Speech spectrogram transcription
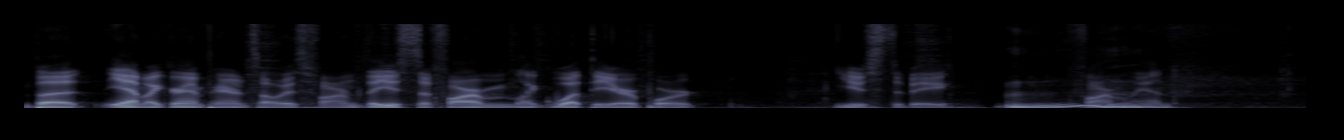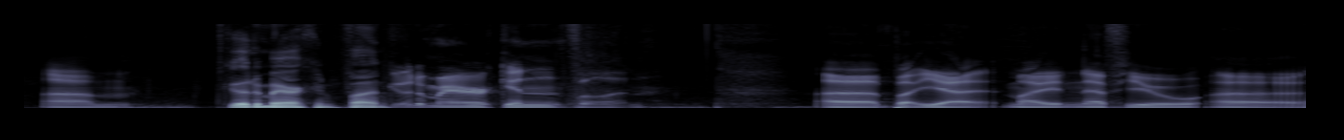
but yeah, my grandparents always farmed. They used to farm like what the airport used to be, Mm. farmland. Um, Good American fun. good American fun. Uh, but yeah, my nephew uh,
